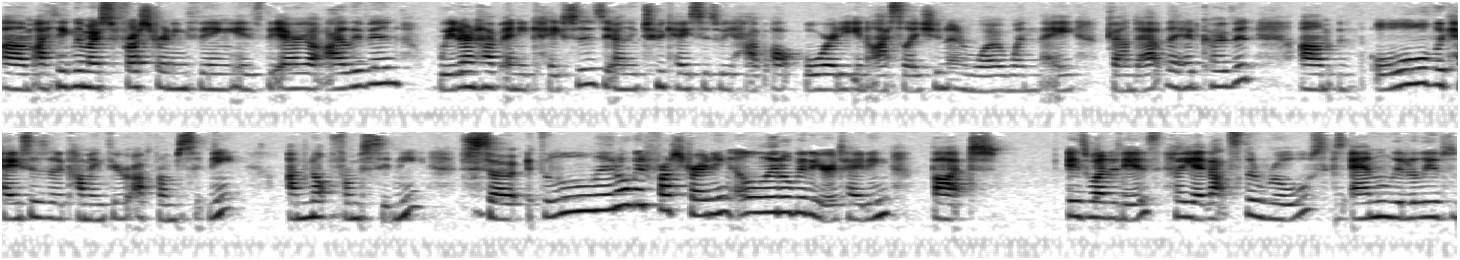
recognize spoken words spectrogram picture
Um, I think the most frustrating thing is the area I live in. We don't have any cases. The only two cases we have are already in isolation and were when they found out they had COVID. Um, all the cases that are coming through are from Sydney I'm not from Sydney, so it's a little bit frustrating, a little bit irritating, but is what it is. So yeah, that's the rules. Em literally lives,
